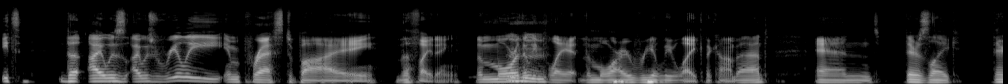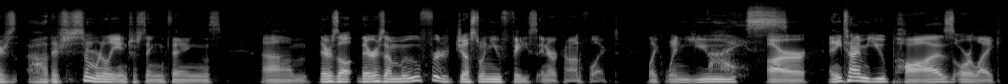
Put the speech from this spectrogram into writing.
it's the. I was I was really impressed by the fighting. The more that we Mhm. play it, the more I really like the combat. And there's like there's oh, there's just some really interesting things. Um, there's a there's a move for just when you face inner conflict, like when you nice. are anytime you pause or like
